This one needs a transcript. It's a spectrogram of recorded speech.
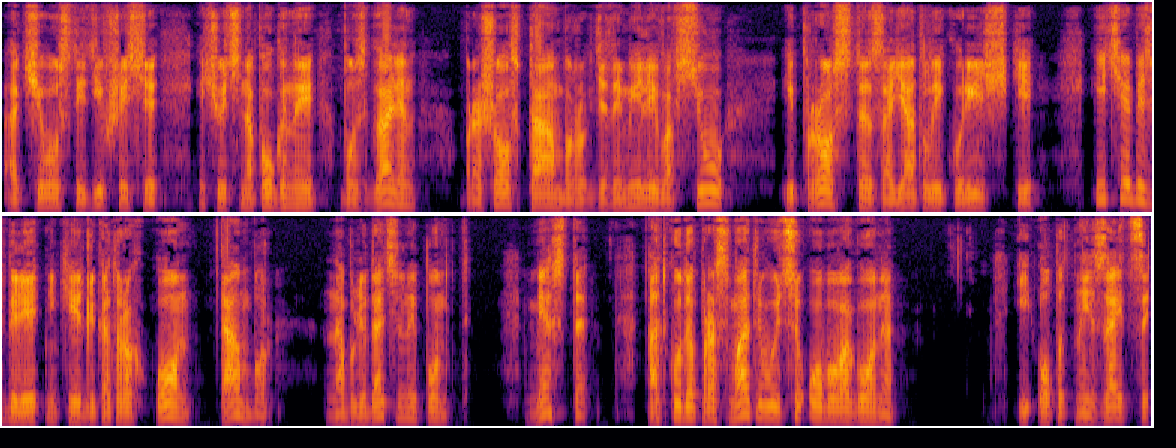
отчего устыдившийся и чуть напуганный Бузгалин прошел в тамбур, где дымили вовсю и просто заядлые курильщики, и те безбилетники, для которых он, тамбур, наблюдательный пункт, место, откуда просматриваются оба вагона, и опытные зайцы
